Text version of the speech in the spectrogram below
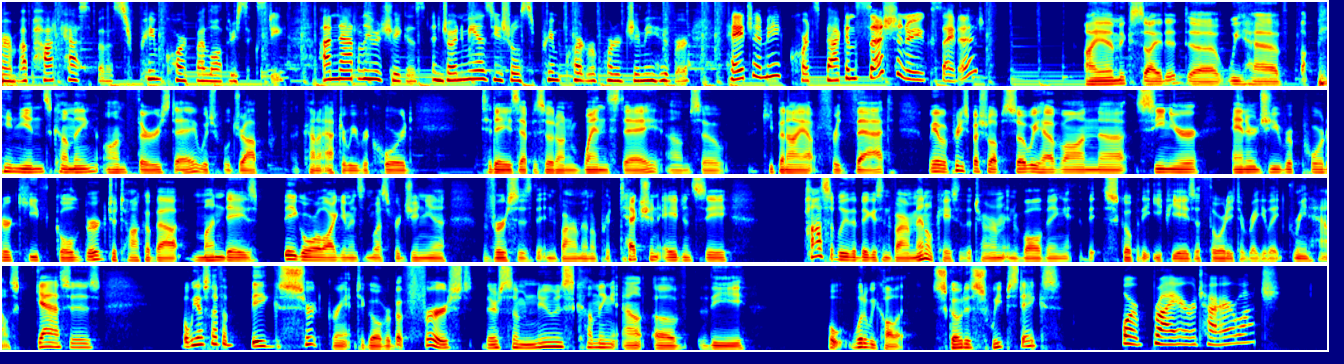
Term, a podcast about the Supreme Court by Law 360. I'm Natalie Rodriguez, and joining me as usual, Supreme Court reporter Jimmy Hoover. Hey, Jimmy, court's back in session. Are you excited? I am excited. Uh, we have opinions coming on Thursday, which will drop kind of after we record today's episode on Wednesday. Um, so keep an eye out for that. We have a pretty special episode. We have on uh, senior energy reporter Keith Goldberg to talk about Monday's big oral arguments in West Virginia versus the Environmental Protection Agency, possibly the biggest environmental case of the term involving the scope of the EPA's authority to regulate greenhouse gases. But we also have a big CERT grant to go over. But first, there's some news coming out of the, what do we call it? SCOTUS sweepstakes? Or Breyer Retire Watch?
